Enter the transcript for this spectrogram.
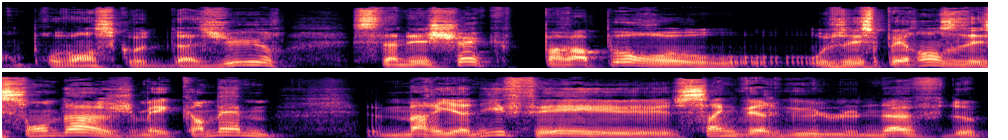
en Provence-Côte d'Azur, c'est un échec par rapport aux, aux, espérances des sondages, mais quand même, Mariani fait 5,9 de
